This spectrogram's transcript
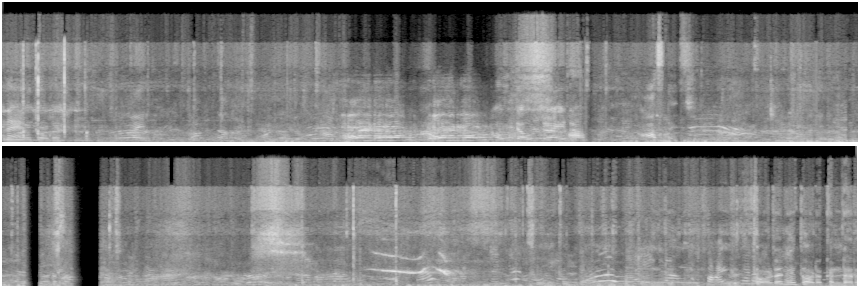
ஐயோ தொட Rider out, rider out. Out out right off ഇത് തൊടനെ തുടക്കണ്ടറ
